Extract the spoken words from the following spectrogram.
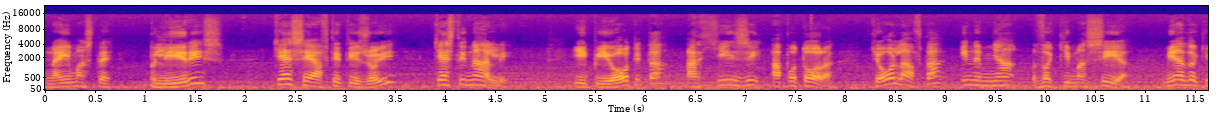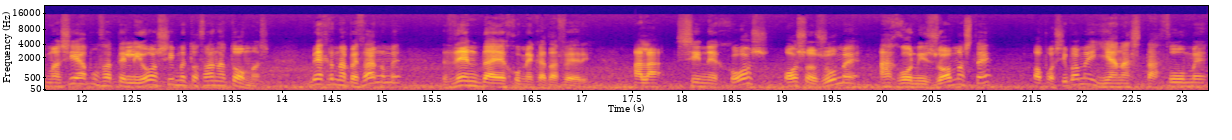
να είμαστε πλήρεις και σε αυτή τη ζωή και στην άλλη. Η ποιότητα αρχίζει από τώρα και όλα αυτά είναι μια δοκιμασία. Μια δοκιμασία που θα τελειώσει με το θάνατό μας. Μέχρι να πεθάνουμε δεν τα έχουμε καταφέρει. Αλλά συνεχώς όσο ζούμε αγωνιζόμαστε όπως είπαμε για να σταθούμε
